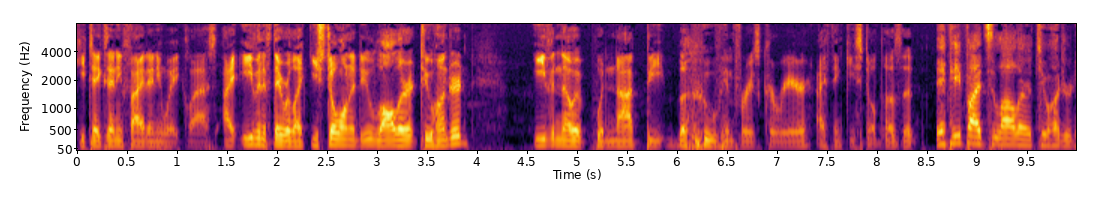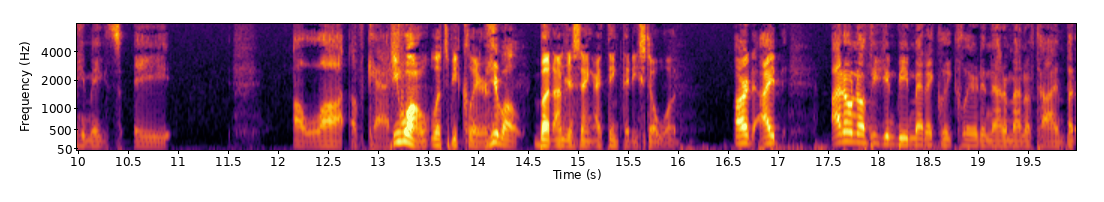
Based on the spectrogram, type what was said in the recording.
He takes any fight, any weight class. I even if they were like, you still want to do Lawler at two hundred, even though it would not be behoove him for his career, I think he still does it. If he fights Lawler at 200, he makes a a lot of cash. He won't. Let's be clear. He won't. but I'm just saying, I think that he still would. Art, I, I don't know if he can be medically cleared in that amount of time, but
